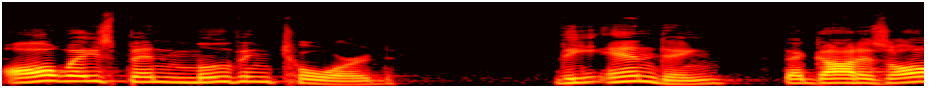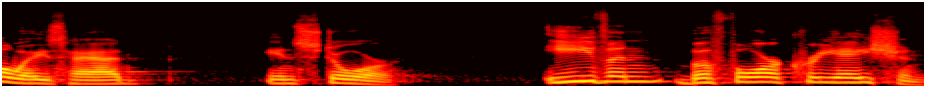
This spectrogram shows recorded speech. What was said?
always been moving toward the ending that God has always had in store, even before creation.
